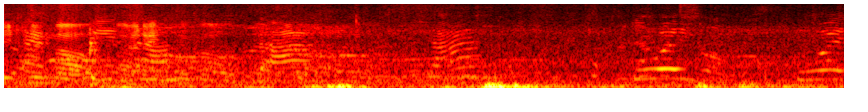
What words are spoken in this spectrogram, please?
оригинал, оригинал. Да, да. Той, той,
